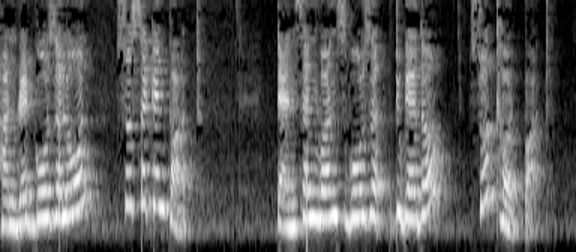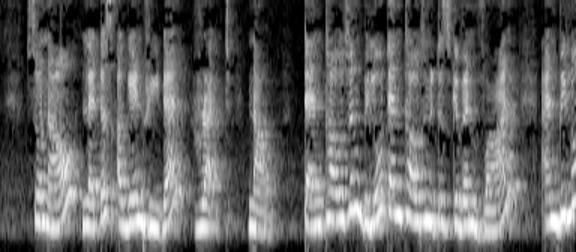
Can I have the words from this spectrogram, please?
100 goes alone. So second part. Tens and ones goes together. So third part. So now let us again read and write. Now 10,000 below 10,000 it is given 1 and below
